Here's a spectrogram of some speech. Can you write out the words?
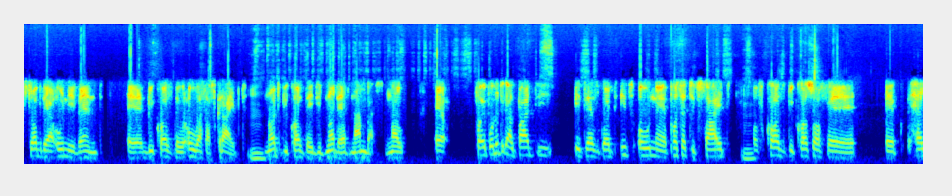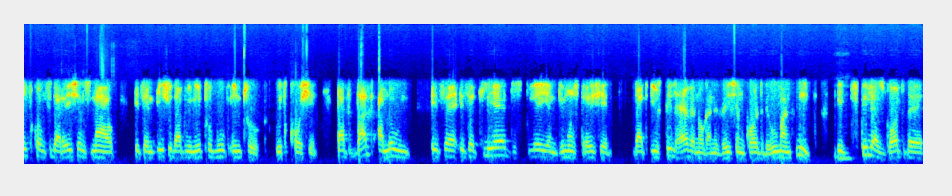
stop their own event uh, because they were oversubscribed, mm. not because they did not have numbers. Now, uh, for a political party, it has got its own uh, positive side. Mm. Of course, because of uh, uh, health considerations now, it's an issue that we need to move into with caution. But that alone it's a, it's a clear display and demonstration that you still have an organization called the Women's League. Mm-hmm. It still has got the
